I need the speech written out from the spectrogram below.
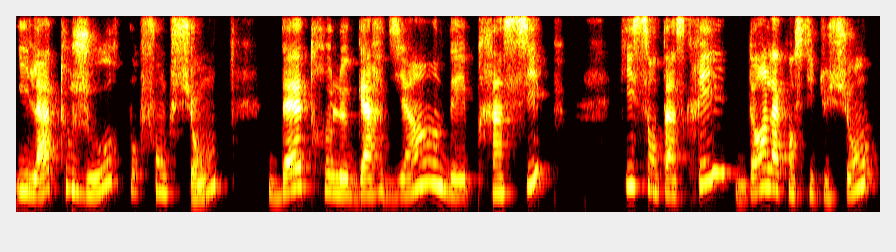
il a toujours pour fonction d'être le gardien des principes qui sont inscrits dans la Constitution,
